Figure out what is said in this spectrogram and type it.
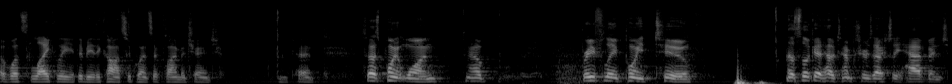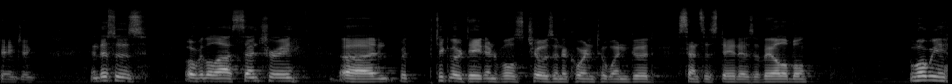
of what's likely to be the consequence of climate change. Okay, so that's point one. Now, briefly, point two. Let's look at how temperatures actually have been changing. And this is over the last century, uh, with particular date intervals chosen according to when good census data is available. And what we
